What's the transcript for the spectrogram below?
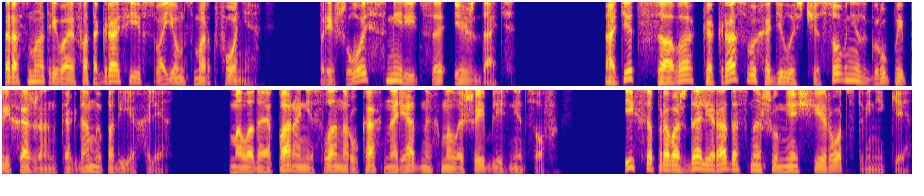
рассматривая фотографии в своем смартфоне. Пришлось смириться и ждать. Отец Сава как раз выходил из часовни с группой прихожан, когда мы подъехали. Молодая пара несла на руках нарядных малышей-близнецов. Их сопровождали радостно шумящие родственники.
